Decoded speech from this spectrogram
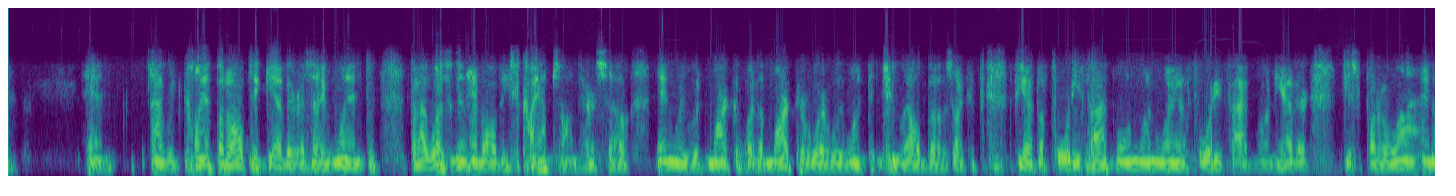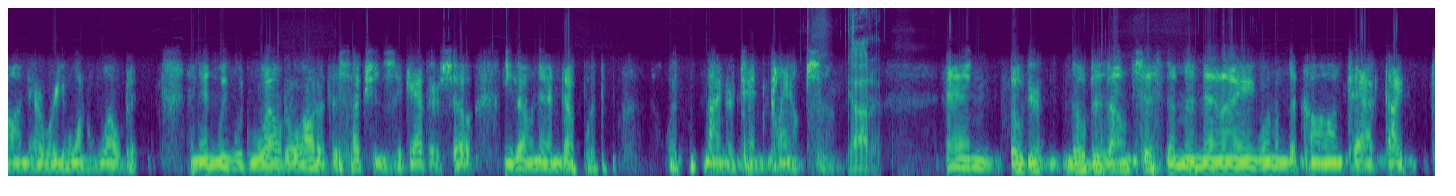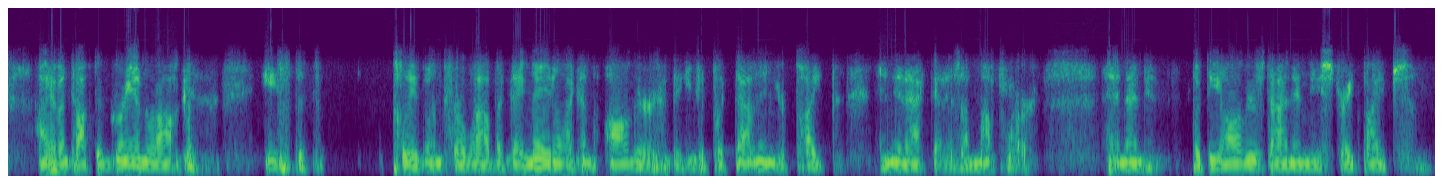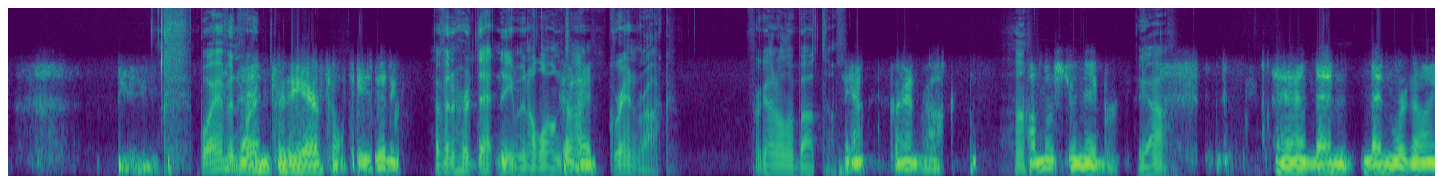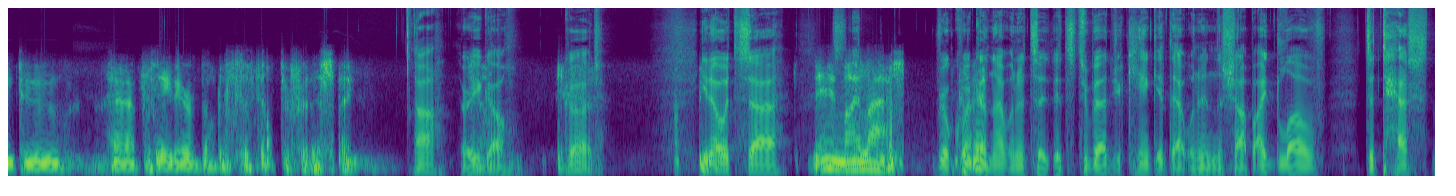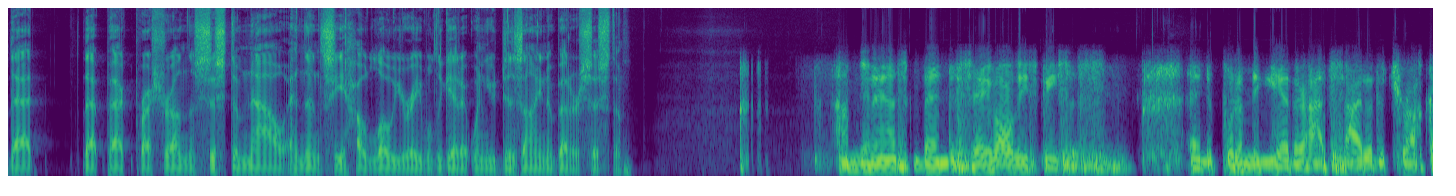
And I would clamp it all together as I went, but I wasn't going to have all these clamps on there. So then we would mark it with a marker where we want the two elbows. Like if, if you have a 45 going one way and a 45 going the other, just put a line on there where you want to weld it. And then we would weld a lot of the sections together so you don't end up with, with nine or 10 clamps Got it. and build your build his own system and then I want him to contact I I haven't talked to Grand Rock east of Cleveland for a while, but they made like an auger that you could put down in your pipe and it acted as a muffler. And then put the augers down in these straight pipes. Boy, I haven't and heard for the air filter, he's haven't heard that name in a long time. ahead. Grand Rock. Forgot all about them. yeah, Grand Rock. Huh. Almost your neighbor. Yeah. And then then we're going to have Fleet Air build us a filter for this thing. Ah, there you go. Good. You know, it's uh, And my last real quick on that one. It's it's too bad you can't get that one in the shop. I'd love to test that that back pressure on the system now, and then see how low you're able to get it when you design a better system. I'm going to ask Ben to save all these pieces and to put them together outside of the truck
